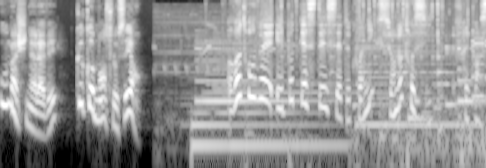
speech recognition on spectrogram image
ou machines à laver, que commence l'océan. Retrouvez et podcastez cette chronique sur notre site fréquence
